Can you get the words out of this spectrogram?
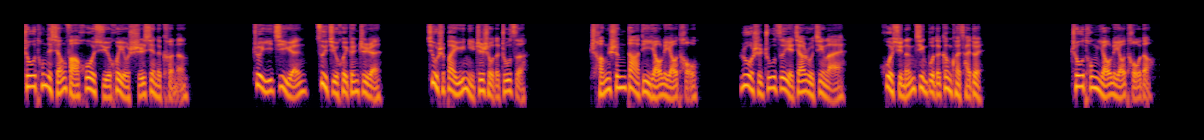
周通的想法或许会有实现的可能。这一纪元最具慧根之人。就是败于你之手的朱子，长生大帝摇了摇头。若是朱子也加入进来，或许能进步的更快才对。周通摇了摇头道：“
